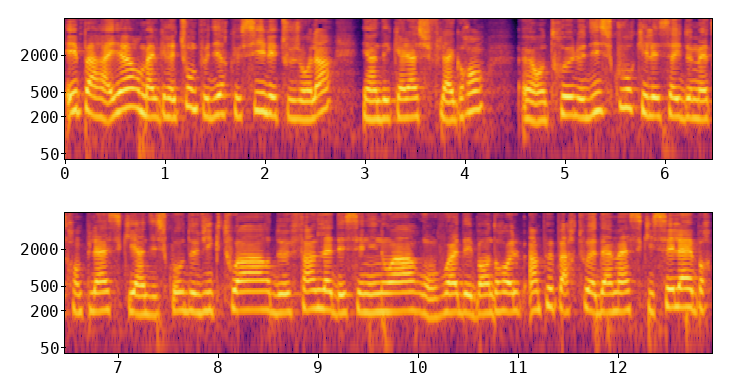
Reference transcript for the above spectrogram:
Et par ailleurs, malgré tout, on peut dire que s'il est toujours là, il y a un décalage flagrant entre le discours qu'il essaye de mettre en place, qui est un discours de victoire, de fin de la décennie noire, où on voit des banderoles un peu partout à Damas qui célèbrent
